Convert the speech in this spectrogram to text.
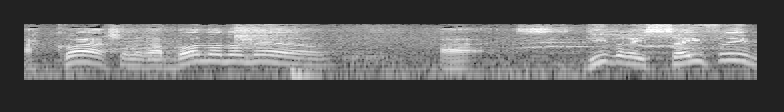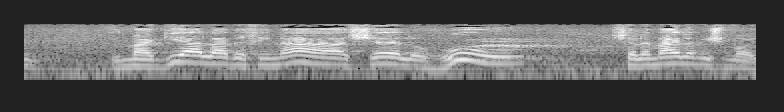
הכוח של רבונון אומר, דברי ספרים, מגיע לבחינה של הוא שלמיילו משמוי.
